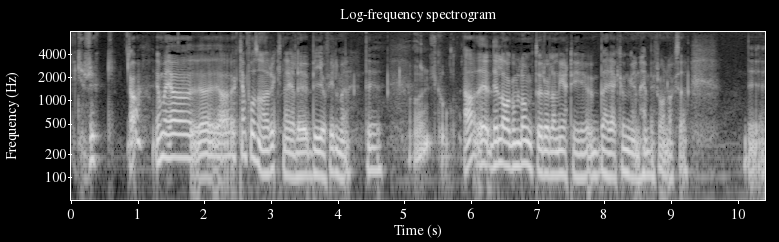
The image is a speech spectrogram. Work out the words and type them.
Vilken ryck. Ja, ja men jag, jag, jag kan få sådana ryck när det gäller biofilmer. Det, Ja, det är coolt. ja, det, det är lagom långt att rulla ner till Bergakungen hemifrån också. Det,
